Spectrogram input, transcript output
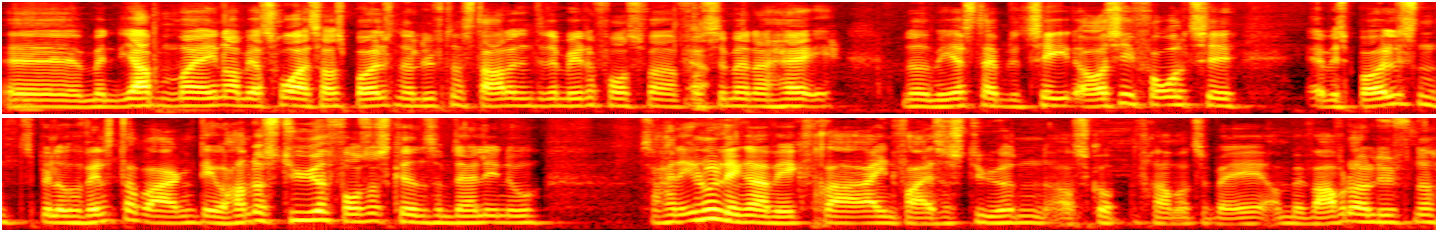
Øh, men jeg må indrømme, jeg tror altså også, at Bøjlesen og Lyfner starter ind i det der midterforsvar, for ja. Simpelthen at have noget mere stabilitet. Og også i forhold til, at hvis Bøjlesen spiller på venstrebakken, det er jo ham, der styrer forsvarskæden, som det er lige nu, så er han endnu længere væk fra rent faktisk at styre den og skubbe den frem og tilbage. Og med Vavro og Lyfner,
